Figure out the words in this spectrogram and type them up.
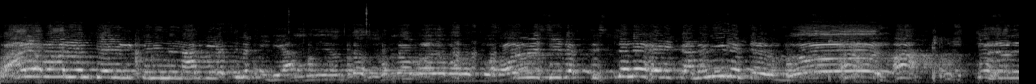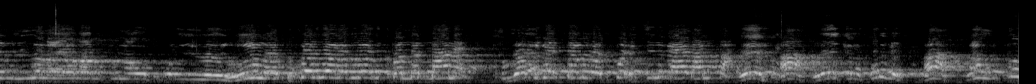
ರಾಯಭಾರಿ ಅಂತ ಮಿಕ್ಕ ನಿನ್ನ ನಾಲ್ಗೆ ಎತ್ತಿ ಮೆಟ್ಟಿದ್ಯಾ ನೀ ಅಂತ ಸುಳ್ಳ ರಾಯಬಾರತ್ತು ಕಳುಹಿಸಿದ ಕೃಷ್ಣನೇ ಹೇಳಿದ್ದಾನೆ ನೀನಂತ ಹೇಳುದು ಇಷ್ಟ ಹೇಳಿದ್ರೆ ನಿನ್ನ ರಾಯಬಾರತ್ತು ನಾವು ಒಪ್ಪಿಕೊಳ್ಳುವುದಿಲ್ಲ ನೀನು ಒಪ್ಕೊಳ್ಳದೆ ಹೋದ್ರು ಅದಕ್ಕೆ ಬಂದದ್ದು ನಾನೇ ಜೊತೆಗೆ ಎತ್ತವರು ಒಪ್ಕೊ ಹೆಚ್ಚಿನ ಬೇಡ ಅಂತ ಲೇಖನ ಕೊಡ್ಬೇಕು ಹಾ. ನಾವು ಉತ್ತರ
